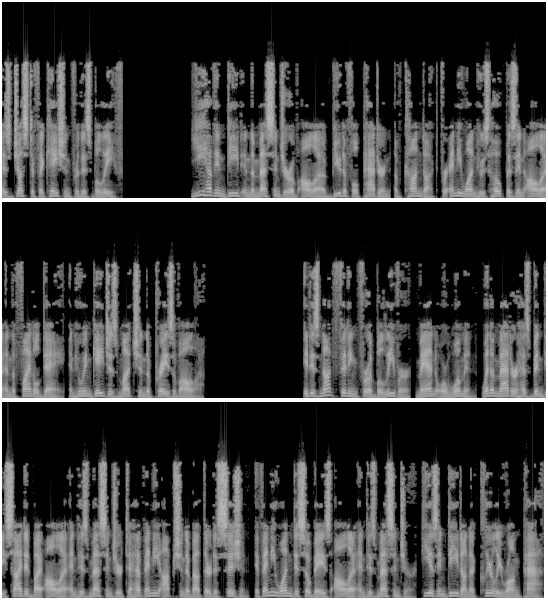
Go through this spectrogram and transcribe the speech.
as justification for this belief. Ye have indeed in the Messenger of Allah a beautiful pattern of conduct for anyone whose hope is in Allah and the final day, and who engages much in the praise of Allah. It is not fitting for a believer, man or woman, when a matter has been decided by Allah and His Messenger to have any option about their decision. If anyone disobeys Allah and His Messenger, he is indeed on a clearly wrong path.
